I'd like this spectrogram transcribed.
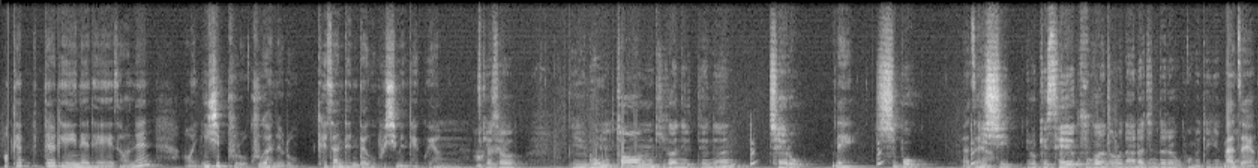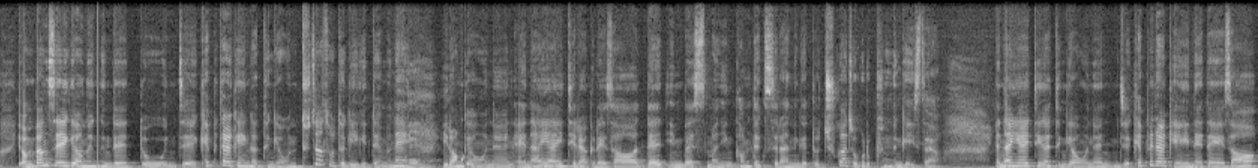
어, 캐피탈 게인에 대해서는 어, 20% 구간으로 계산된다고 보시면 되고요. 음, 어, 그래서 이 롱텀 기간일 때는 제로, 네. 15, 맞아요. 20 이렇게 세 구간으로 나눠진다라고 보면 되겠네요. 맞아요. 연방세의 경우는 근데 또 이제 캐피탈 게인 같은 경우는 투자 소득이기 때문에 네네. 이런 경우는 NIIT라 그래서 Net Investment Income Tax라는 게 또 추가적으로 붙는 음. 게 있어요. NIIT 같은 경우는 이제 캐피탈 게인에 대해서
